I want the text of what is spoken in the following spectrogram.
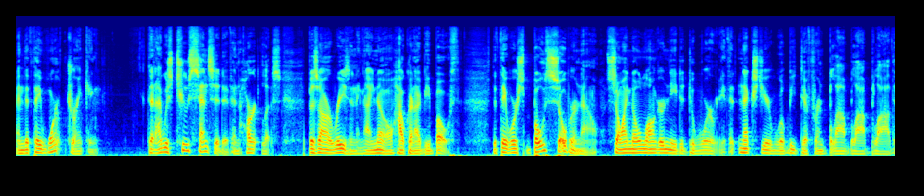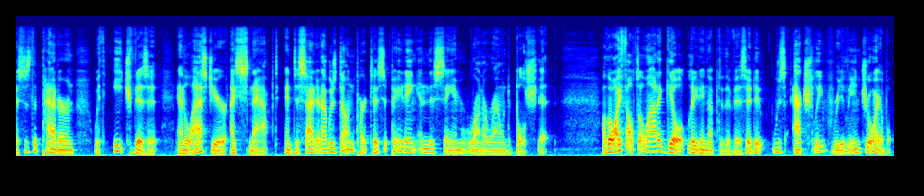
and that they weren't drinking. That I was too sensitive and heartless. Bizarre reasoning, I know. How could I be both? that they were both sober now, so I no longer needed to worry that next year will be different, blah, blah, blah. This is the pattern with each visit, and last year I snapped and decided I was done participating in the same runaround bullshit. Although I felt a lot of guilt leading up to the visit, it was actually really enjoyable.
